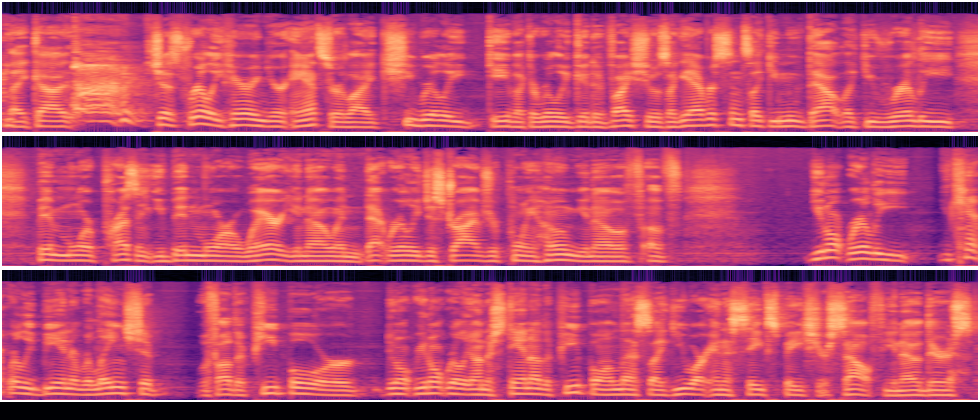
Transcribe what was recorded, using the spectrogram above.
Like uh, just really hearing your answer, like she really gave like a really good advice. She was like, yeah, ever since like you moved out, like you've really been more present, you've been more aware, you know, and that really just drives your point home, you know, of, of you don't really you can't really be in a relationship with other people or you don't you don't really understand other people unless like you are in a safe space yourself you know? There's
